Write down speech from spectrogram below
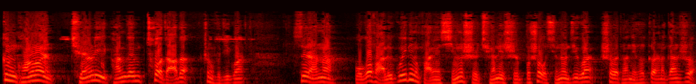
更遑论权力盘根错杂的政府机关。虽然呢，我国法律规定法院行使权力时不受行政机关、社会团体和个人的干涉，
